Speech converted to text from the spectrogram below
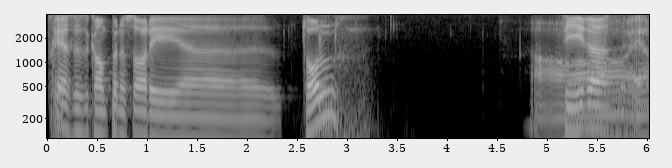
tre siste kampene så har de eh, tolv. Ja, Fire ja, ja,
